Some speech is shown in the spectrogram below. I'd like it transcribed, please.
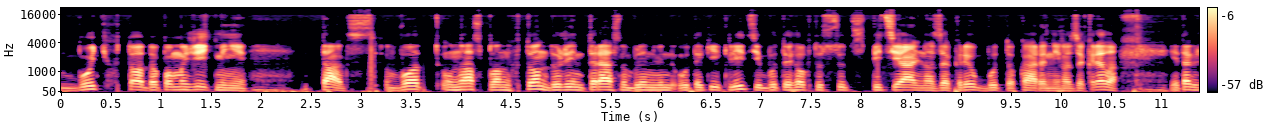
будь-хто, допоможіть мені. Так, от у нас планктон дуже інтересно, блін, він у такій клітці, будто його хтось тут спеціально закрив, будто Карен його закрила. І також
